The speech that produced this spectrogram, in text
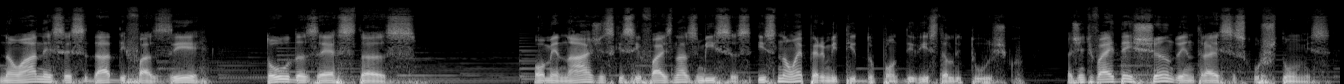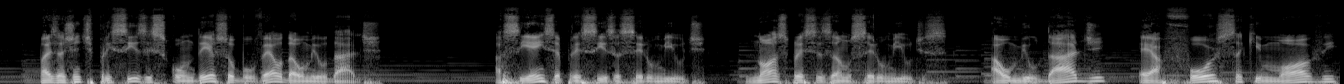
Não há necessidade de fazer todas estas homenagens que se faz nas missas. Isso não é permitido do ponto de vista litúrgico. A gente vai deixando entrar esses costumes, mas a gente precisa esconder sob o véu da humildade. A ciência precisa ser humilde. Nós precisamos ser humildes. A humildade é a força que move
